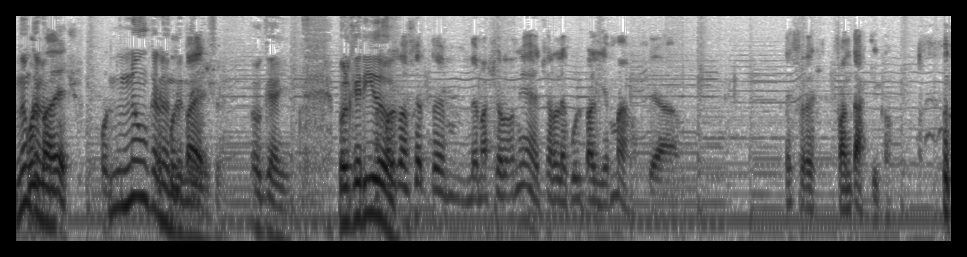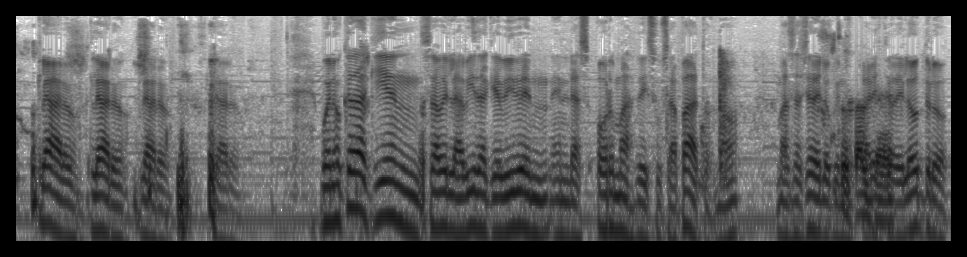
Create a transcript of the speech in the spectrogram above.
nunca lo, de ellos. nunca lo entendí. Eso. Ok. Paul querido. El concepto de, de, mayordomía es echarle culpa a alguien más. O sea, eso es fantástico. Claro, claro, claro, claro. Bueno, cada quien sabe la vida que vive en las hormas de sus zapatos, ¿no? Más allá de lo que nos parezca del otro,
